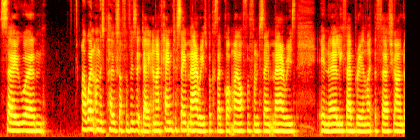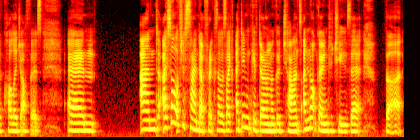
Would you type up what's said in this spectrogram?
So, um, I went on this post offer visit day and I came to St Mary's because I got my offer from St Mary's in early February and like the first round of college offers. Um, and I sort of just signed up for it because I was like, I didn't give Durham a good chance. I'm not going to choose it, but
